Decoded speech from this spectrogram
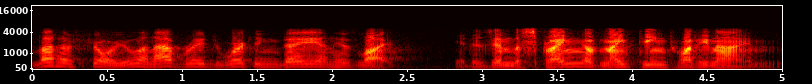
let us show you an average working day in his life. It is in the spring of 1929.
